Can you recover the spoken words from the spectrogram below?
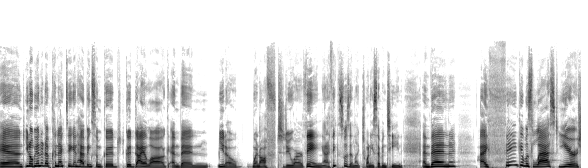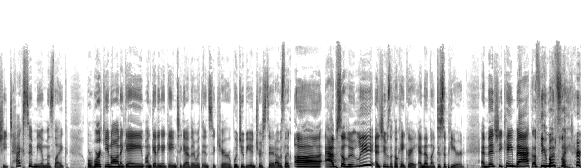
And, you know, we ended up connecting and having some good, good dialogue. And then, you know, went off to do our thing. And I think this was in like 2017. And then I think it was last year she texted me and was like, "We're working on a game, on getting a game together with Insecure. Would you be interested?" I was like, "Uh, absolutely." And she was like, "Okay, great." And then like disappeared. And then she came back a few months later.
